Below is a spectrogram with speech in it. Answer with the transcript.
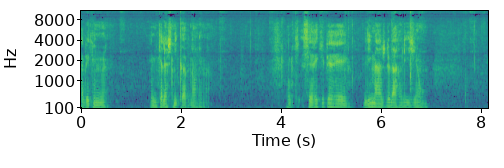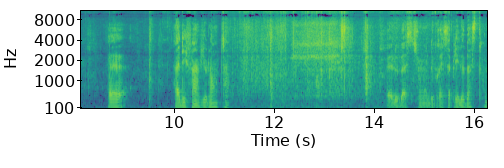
avec une, une Kalachnikov dans les mains. Donc c'est récupérer l'image de la religion euh, à des fins violentes euh, le bastion devrait s'appeler le baston.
